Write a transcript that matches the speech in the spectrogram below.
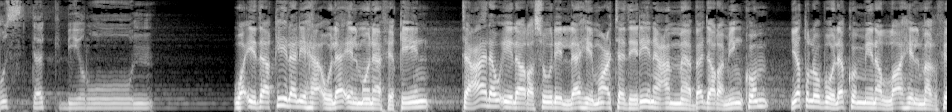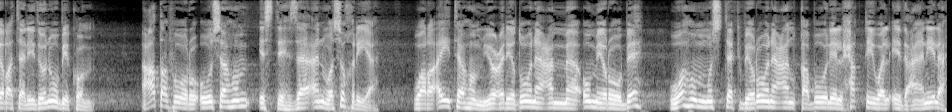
مستكبرون وإذا قيل لهؤلاء المنافقين تعالوا إلى رسول الله معتذرين عما بدر منكم يطلب لكم من الله المغفرة لذنوبكم. عطفوا رؤوسهم استهزاء وسخرية. ورأيتهم يعرضون عما أمروا به وهم مستكبرون عن قبول الحق والإذعان له.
